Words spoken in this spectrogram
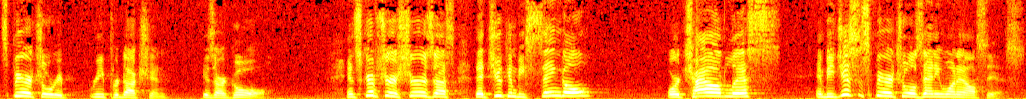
Spiritual re- reproduction is our goal. And Scripture assures us that you can be single or childless and be just as spiritual as anyone else is.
